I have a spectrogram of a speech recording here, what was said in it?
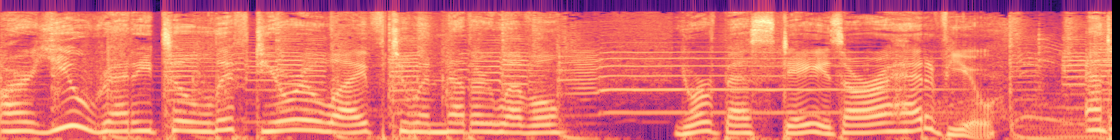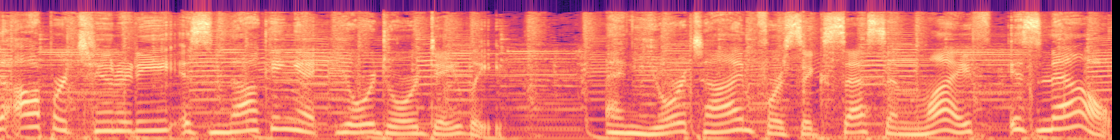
Are you ready to lift your life to another level? Your best days are ahead of you, and opportunity is knocking at your door daily. And your time for success in life is now.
